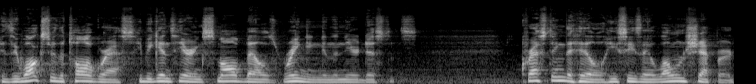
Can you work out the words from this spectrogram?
As he walks through the tall grass, he begins hearing small bells ringing in the near distance. Cresting the hill, he sees a lone shepherd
